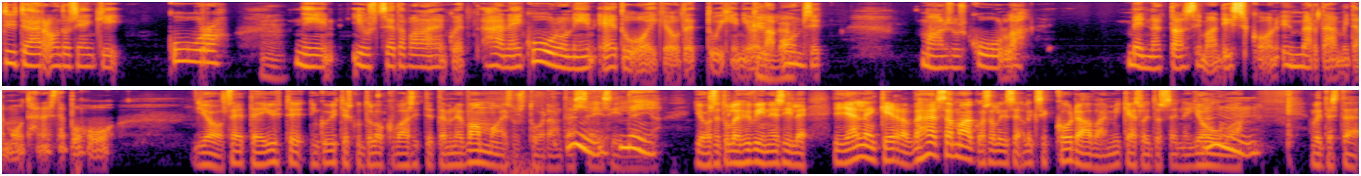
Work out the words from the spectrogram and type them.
tytär on tosiaankin kuuro, Hmm. niin just se tavallaan, niin kuin, että hän ei kuulu niihin etuoikeutettuihin, joilla Kyllä. on se mahdollisuus kuulla, mennä tanssimaan diskoon, ymmärtää, mitä muut hänestä puhuu. Joo, se, että ei yhte, niin kuin yhteiskuntalokko, vaan sitten tämmöinen vammaisuus tuodaan tässä Niin, esille. niin. Ja, joo, se tulee hyvin esille. Ja jälleen kerran, vähän samaa kuin se oli se, oliko se Koda vai mikä se oli tuossa ennen joulua, mm. Oli tästä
